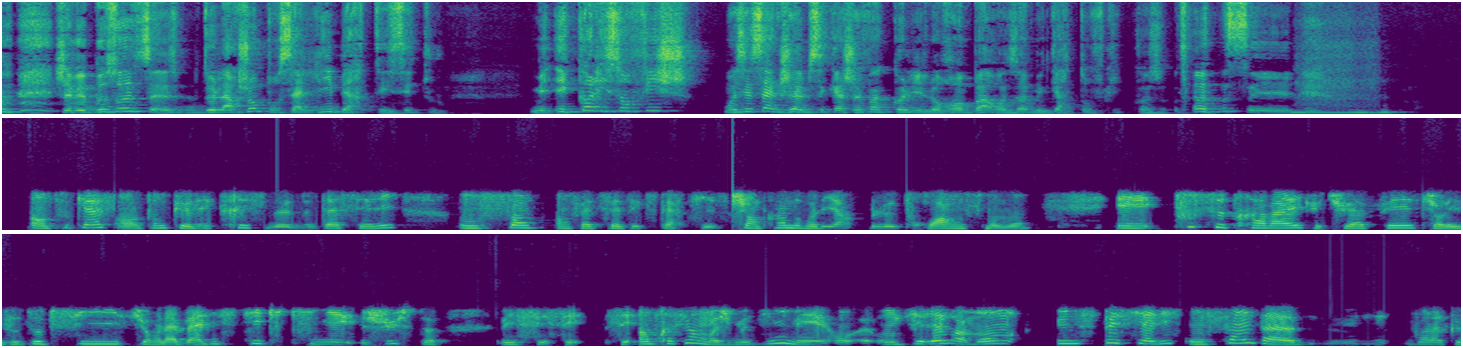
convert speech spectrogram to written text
j'avais besoin de, l'argent pour sa liberté, c'est tout. Mais et Cole, il s'en fiche. Moi, c'est ça que j'aime, c'est qu'à chaque fois, Cole, il le rembarre en disant, mais garde ton fric, quoi. c'est... En tout cas, en tant que lectrice de, ta série, on sent en fait cette expertise. Je suis en train de relire le 3 en ce moment. Et tout ce travail que tu as fait sur les autopsies, sur la balistique, qui est juste, mais c'est impressionnant. Moi, je me dis, mais on, dirait vraiment une spécialiste. On sent voilà, que,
